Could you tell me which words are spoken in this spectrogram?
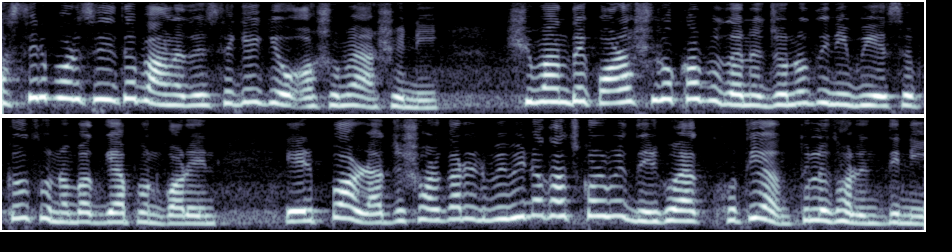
অস্থির পরিস্থিতিতে বাংলাদেশ থেকে কেউ অসমে আসেনি। সীমান্তে কড়া সুরক্ষা প্রদানের জন্য তিনি বিএসএফকেও ধন্যবাদ জ্ঞাপন করেন। এরপর রাজ্য সরকারের বিভিন্ন কাজকর্মের দীর্ঘ এক খতিয়ান তুলে ধরেন তিনি।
